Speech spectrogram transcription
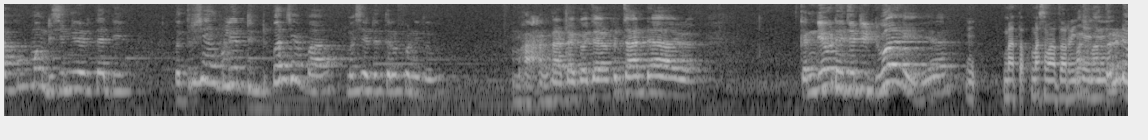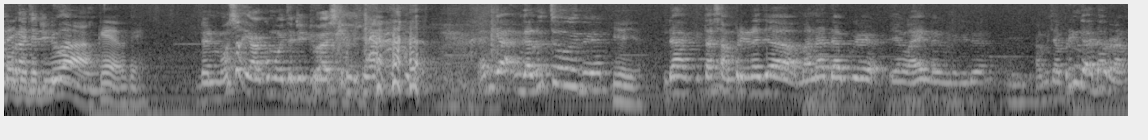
aku emang di sini dari tadi lah, terus yang aku lihat di depan siapa masih ada telepon itu mana ada kau jangan bercanda kan dia udah jadi dua nih ya kan? I- Mat- Mas Matori Mas jadi, Matori udah udah pernah jadi jadi dua. dua. Oke, oke. dan masa ya aku mau jadi dua sekalian kan nggak nggak lucu gitu kan. Iya, iya. udah kita samperin aja mana ada aku yang lain dan gitu kan. Kami samperin nggak ada orang.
